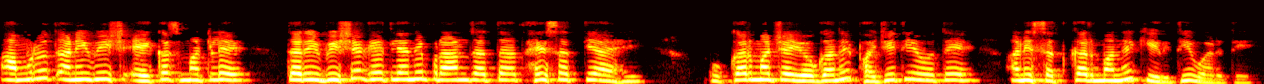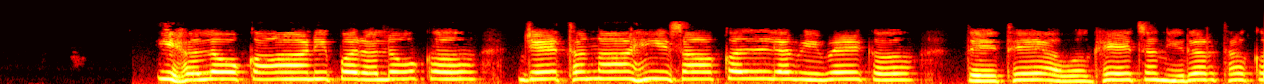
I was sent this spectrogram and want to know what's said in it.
अमृत आणि विष एकच म्हटले तरी विष घेतल्याने प्राण जातात हे सत्य आहे. कुकर्माच्या योगाने फजिती होते आणि सत्कर्माने कीर्ती वाढते. इहलोक आणि परलोक जेथ नाही साकल्य विवेक तेथे अवघेच निरर्थक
